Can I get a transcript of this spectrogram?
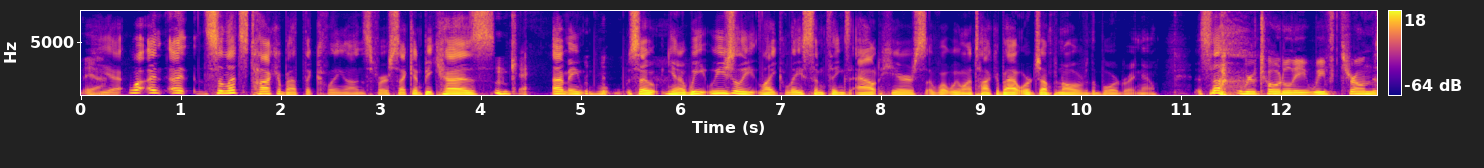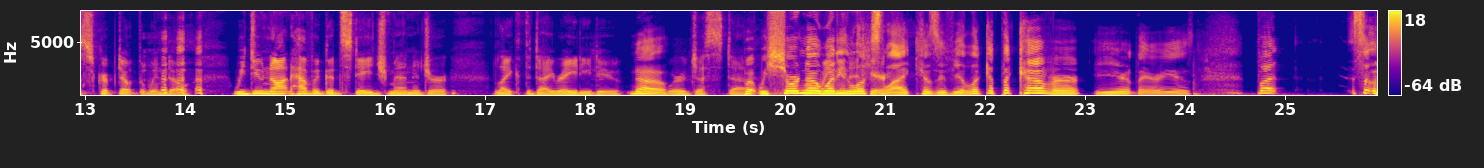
yeah. Yeah. Well, I, I, so let's talk about the Klingons for a second because Okay. I mean, so you know, we, we usually like lay some things out here of what we want to talk about. We're jumping all over the board right now. So We're totally, we've thrown the script out the window. we do not have a good stage manager like the Direidi do. no, We're just, uh, but we sure know what he looks here. like because if you look at the cover, here, there he is. But so,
